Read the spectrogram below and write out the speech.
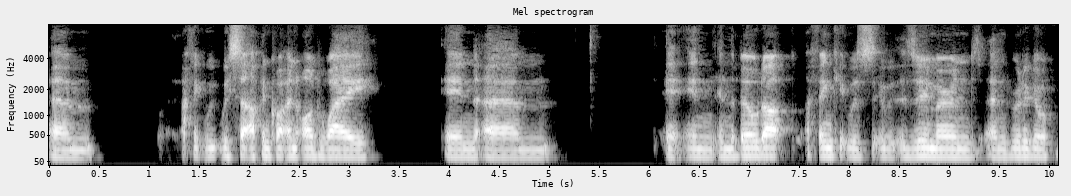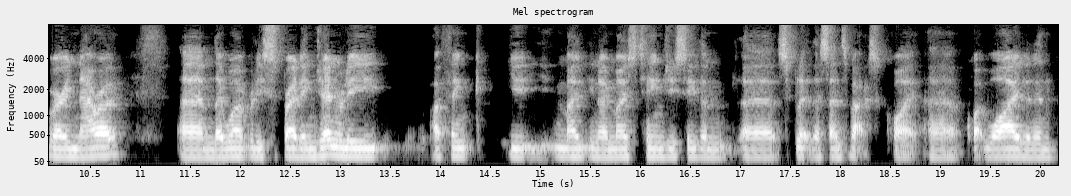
um, I think we, we set up in quite an odd way in um, in in the build up. I think it was it was Zouma and and Rudiger were very narrow. Um, they weren't really spreading. Generally, I think you you, you know most teams you see them uh, split their centre backs quite uh, quite wide, and then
